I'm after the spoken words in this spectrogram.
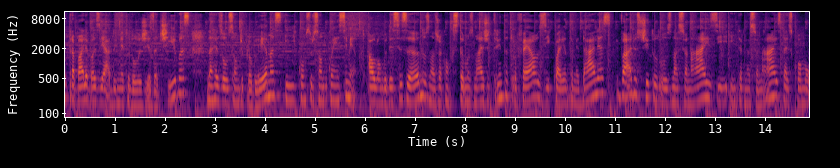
O trabalho é baseado em metodologias ativas, na resolução de problemas e construção do conhecimento. Ao longo desses anos, nós já conquistamos mais de 30 troféus e 40 medalhas, vários títulos nacionais e internacionais, tais como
